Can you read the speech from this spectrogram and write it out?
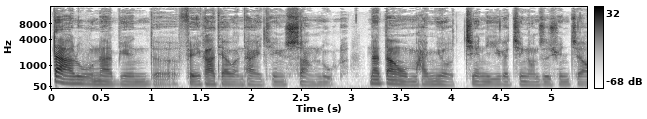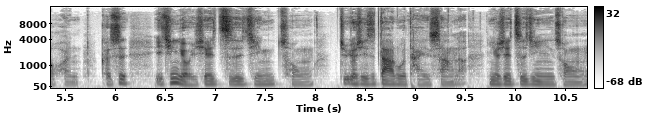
大陆那边的肥咖条款它已经上路了，那当然我们还没有建立一个金融资讯交换，可是已经有一些资金从，就尤其是大陆台商了，有些资金已经从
